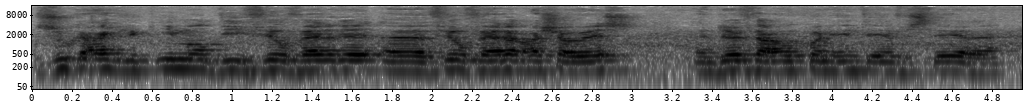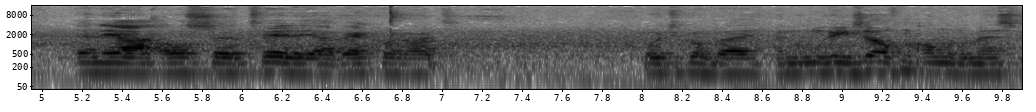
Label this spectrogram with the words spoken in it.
zoek eigenlijk iemand die veel verder, eh, veel verder als jou is. En durf daar ook gewoon in te investeren. En ja, als eh, tweede, ja, werk gewoon hard. Hoort er gewoon bij. En omring zelf met andere mensen.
